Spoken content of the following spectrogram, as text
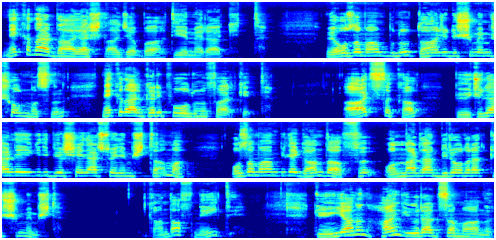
Ne kadar daha yaşlı acaba diye merak etti. Ve o zaman bunu daha önce düşünmemiş olmasının ne kadar garip olduğunu fark etti. Ağaç sakal büyücülerle ilgili bir şeyler söylemişti ama o zaman bile Gandalf'ı onlardan biri olarak düşünmemişti. Gandalf neydi? Dünyanın hangi Irak zamanı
